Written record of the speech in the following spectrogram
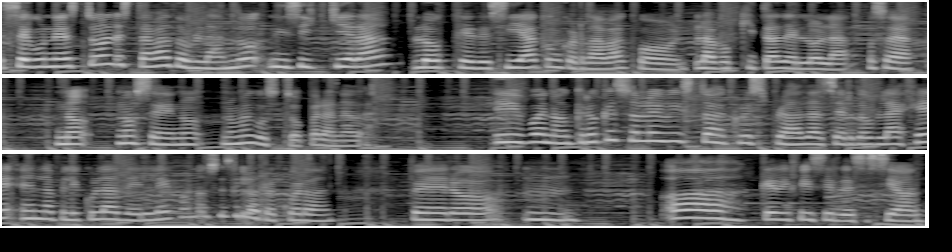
según esto le estaba doblando, ni siquiera lo que decía concordaba con la boquita de Lola. O sea, no, no sé, no, no me gustó para nada. Y bueno, creo que solo he visto a Chris Pratt hacer doblaje en la película de Lego, no sé si lo recuerdan. Pero... Mm, oh, qué difícil decisión.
